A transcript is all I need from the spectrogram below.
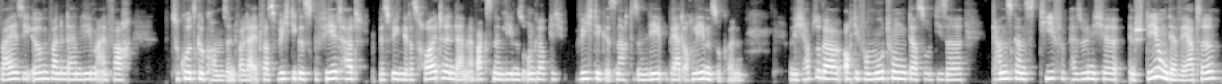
weil sie irgendwann in deinem Leben einfach zu kurz gekommen sind, weil da etwas Wichtiges gefehlt hat, weswegen dir das heute in deinem Erwachsenenleben so unglaublich wichtig ist, nach diesem Le Wert auch leben zu können. Und ich habe sogar auch die Vermutung, dass so diese ganz, ganz tiefe persönliche Entstehung der Werte,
